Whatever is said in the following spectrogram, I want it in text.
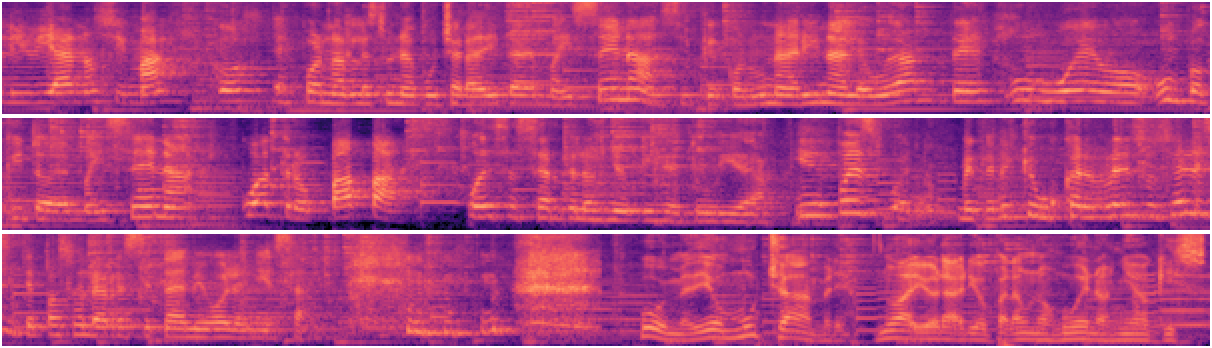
livianos y mágicos es ponerles una cucharadita de maicena, así que con una harina leudante, un huevo, un poquito de maicena y cuatro papas, puedes hacerte los ñoquis de tu vida. Y después, bueno, me tenés que buscar en redes sociales y te paso la receta de mi boloñesa. Uy, me dio mucha hambre. No hay horario para unos buenos ñoquis.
